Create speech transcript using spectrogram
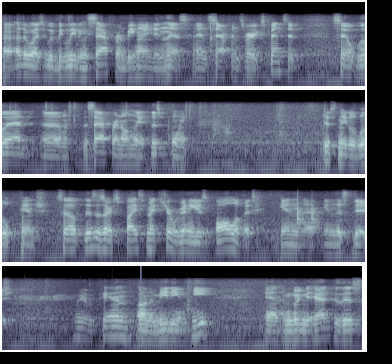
uh, otherwise we'd be leaving saffron behind in this and saffron's very expensive so we'll add um, the saffron only at this point just need a little pinch. So this is our spice mixture. We're going to use all of it in, uh, in this dish. We have a pan on a medium heat and I'm going to add to this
